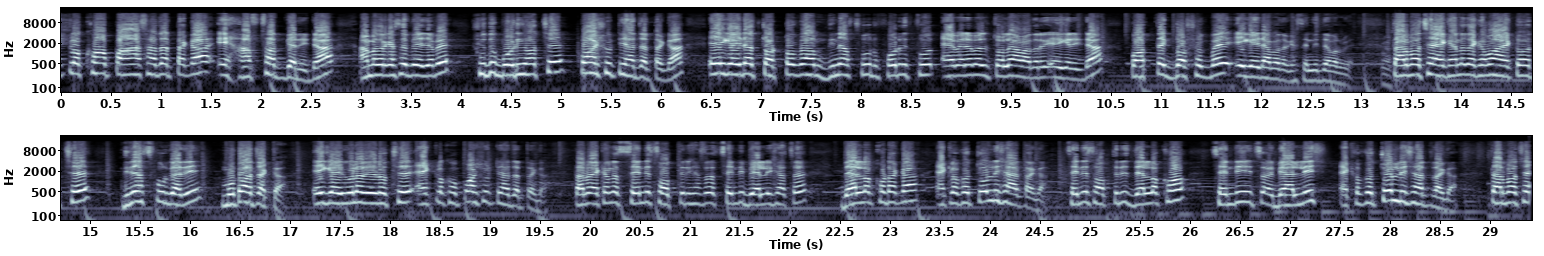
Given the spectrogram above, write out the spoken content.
এক লক্ষ পাঁচ হাজার টাকা এই হাফ সাত গাড়িটা আমাদের কাছে পেয়ে যাবে। শুধু বডি হচ্ছে পঁয়ষট্টি হাজার টাকা। এই গাড়িটা চট্টগ্রাম দিনাজপুর ফরিদপুর অ্যাভেলেবেল চলে আমাদের এই গাড়িটা। প্রত্যেক দর্শক ভাই এই গাড়িটা আমাদের কাছে নিতে পারবে। তারপর হচ্ছে এখানে দেখাবো একটা হচ্ছে দিনাজপুর গাড়ি মোটা চাকা। এই গাড়িগুলোর রেট হচ্ছে এক লক্ষ পঁয়ষট্টি হাজার টাকা। তারপর এখানে সেন্ডি ছত্রিশ আছে সেন্ডি বিয়াল্লিশ আছে দেড় লক্ষ টাকা এক লক্ষ চল্লিশ হাজার টাকা। সেন্ডি ছত্রিশ দেড় লক্ষ সেন্ডি বিয়াল্লিশ এক লক্ষ চল্লিশ হাজার টাকা। তারপর হচ্ছে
